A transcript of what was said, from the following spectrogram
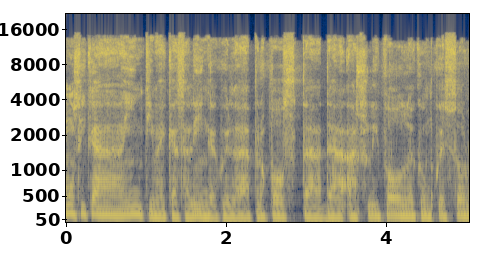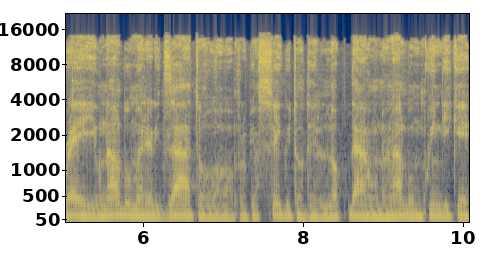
Musica intima e casalinga, quella proposta da Ashley Paul con questo Ray, un album realizzato proprio a seguito del lockdown, un album quindi che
